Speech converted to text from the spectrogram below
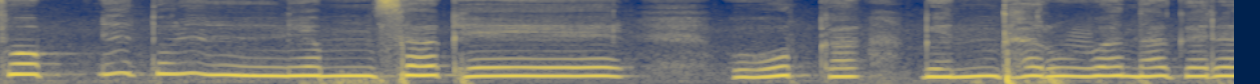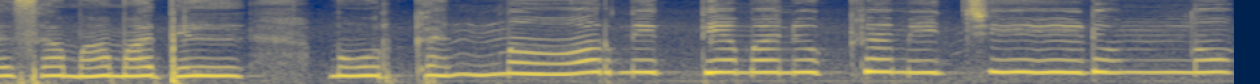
സ്വപ്നതുല്യം സഖേ. ഓർക്ക ഗന്ധർവ നഗര സമമതിൽ മൂർഖന്മാർ നിത്യമനുക്രമിച്ചിടുന്നു.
